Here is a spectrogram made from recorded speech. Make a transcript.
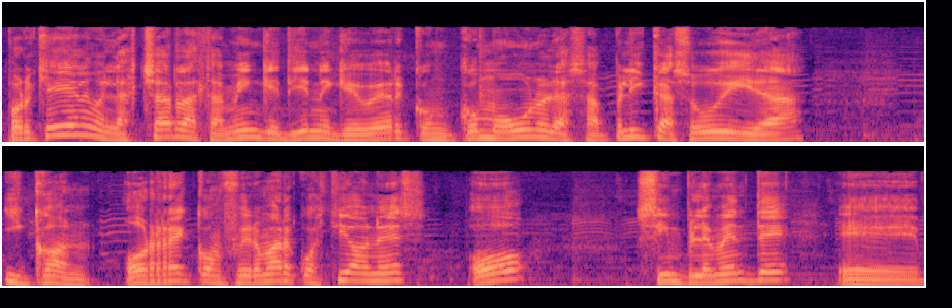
Porque hay algo en las charlas también que tiene que ver con cómo uno las aplica a su vida y con o reconfirmar cuestiones o simplemente eh,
